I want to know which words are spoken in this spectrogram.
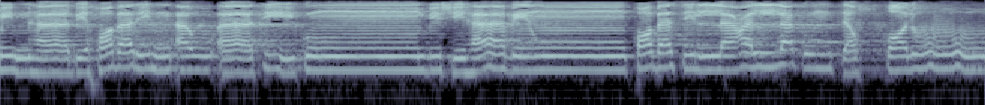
منها بخبر أو آتيكم بشهاب قبس لعلكم تصطلون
